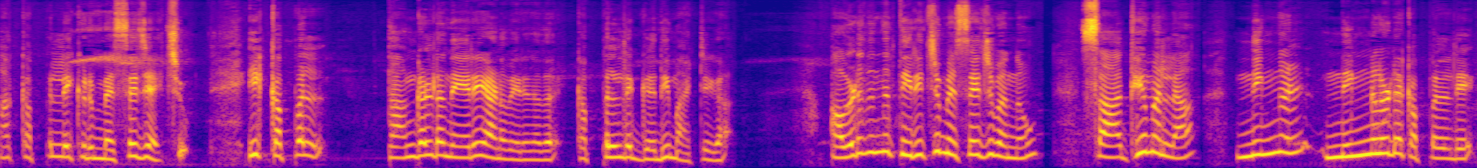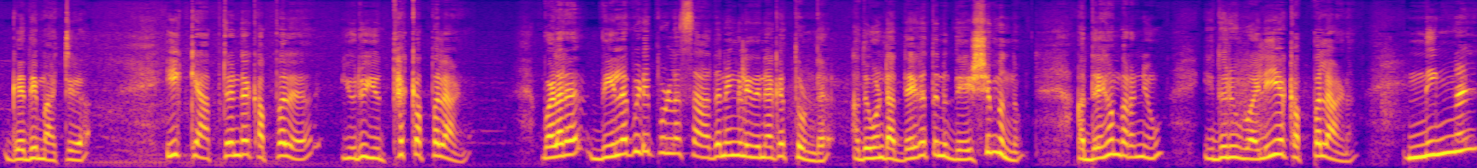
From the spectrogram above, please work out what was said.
ആ കപ്പലിലേക്ക് ഒരു മെസ്സേജ് അയച്ചു. ഈ കപ്പൽ താങ്കളുടെ നേരെയാണ് വരുന്നത്. കപ്പലിന്റെ ഗതി മാറ്റുക. അവിടെ നിന്ന് തിരിച്ച് മെസ്സേജ് വന്നു. സാധ്യമല്ല നിങ്ങൾ നിങ്ങളുടെ കപ്പലിന്റെ ഗതി മാറ്റുക. ഈ ക്യാപ്റ്റന്റെ കപ്പൽ ഒരു യുദ്ധക്കപ്പലാണ്. വളരെ വിലപിടിപ്പുള്ള സാധനങ്ങൾ ഇതിനകത്തുണ്ട്. അതുകൊണ്ട് അദ്ദേഹത്തിന് ദേഷ്യമെന്നും അദ്ദേഹം പറഞ്ഞു ഇതൊരു വലിയ കപ്പലാണ്. നിങ്ങൾ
